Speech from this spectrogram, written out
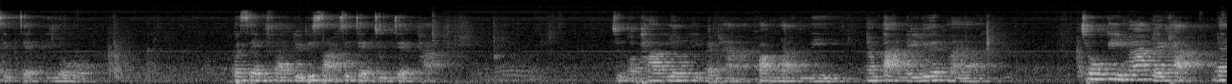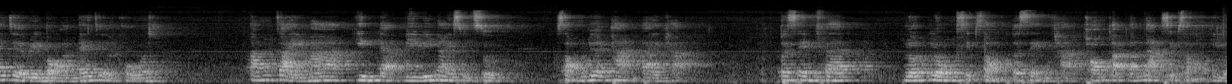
77กิโล ปอร์เซ็นต์แฟตอยู่ที่ 37.7 ค่ะ สุขภาพเริ่มมีปัญหาความดันมีน้ำตาลในเลือดมา โชคดีมากเลยค่ะ ได้เจอรีบอร์นได้เจอโค้ชตั้งใจมากกินแบบมีวินัยสุดๆ 2 เดือนผ่านไปค่ะ เปอร์เซ็นต์แฟตลดลง 12%ค่ะ พร้อมกับน้ำหนัก 12 กิโล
